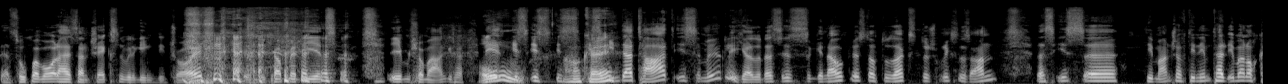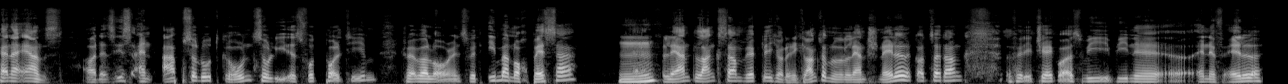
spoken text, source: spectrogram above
der Super Bowl heißt dann Jacksonville gegen Detroit. ich habe mir die jetzt eben schon mal angeschaut. Oh, nee, ist, ist, ist, okay. ist in der Tat ist möglich. Also das ist genau, Christoph, du sagst, du sprichst es an. Das ist äh, die Mannschaft, die nimmt halt immer noch keiner ernst. Aber das ist ein absolut grundsolides Footballteam. Trevor Lawrence wird immer noch besser. Mhm. lernt langsam wirklich, oder nicht langsam, sondern lernt schnell, Gott sei Dank, für die Jaguars, wie, wie eine äh, NFL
